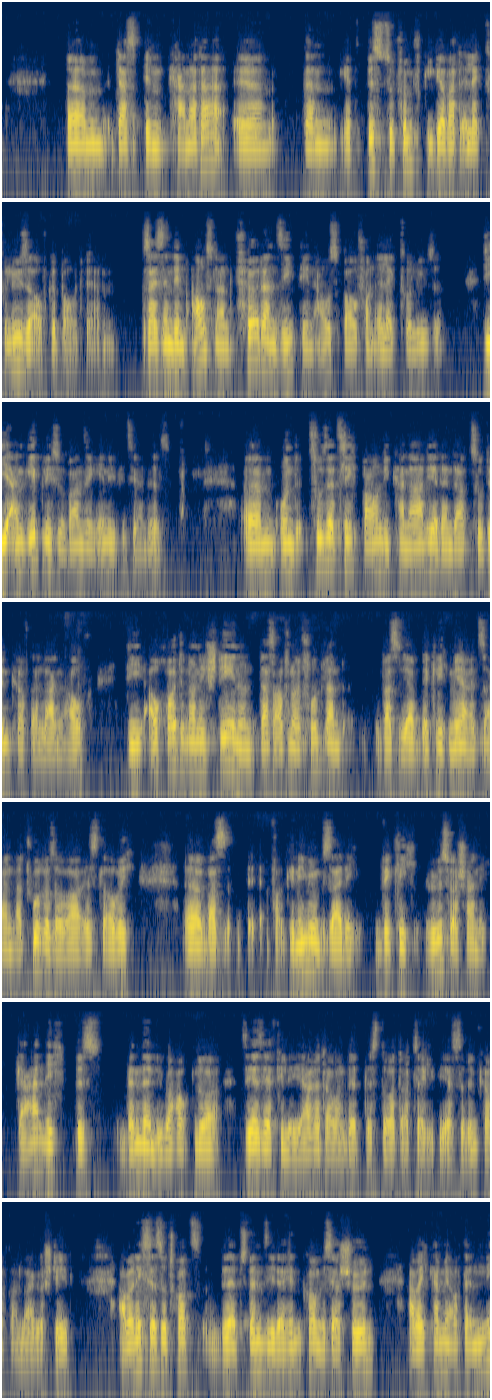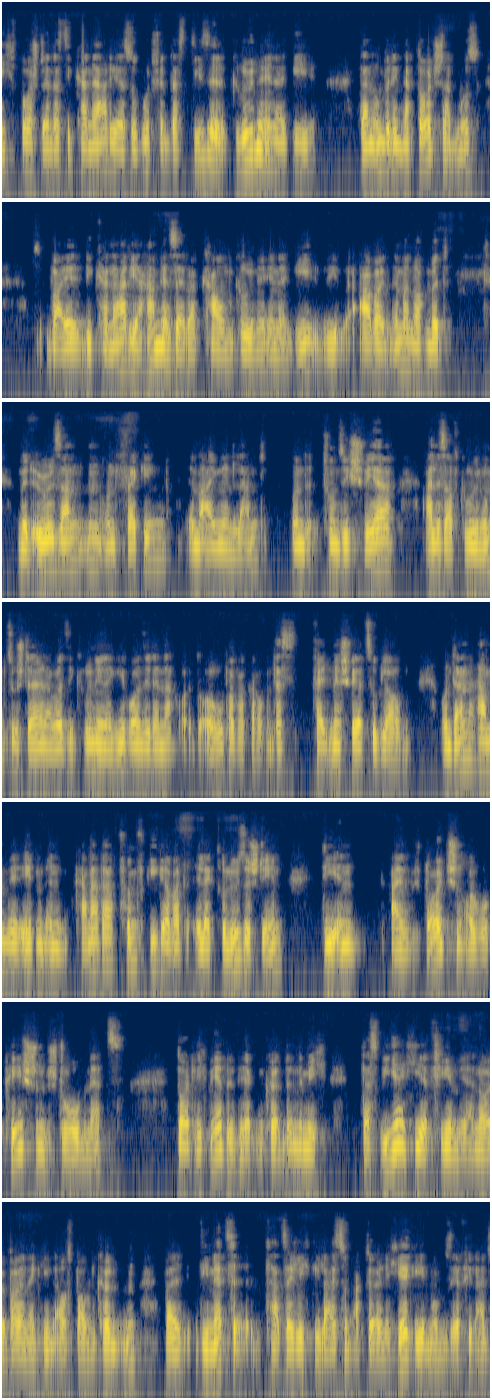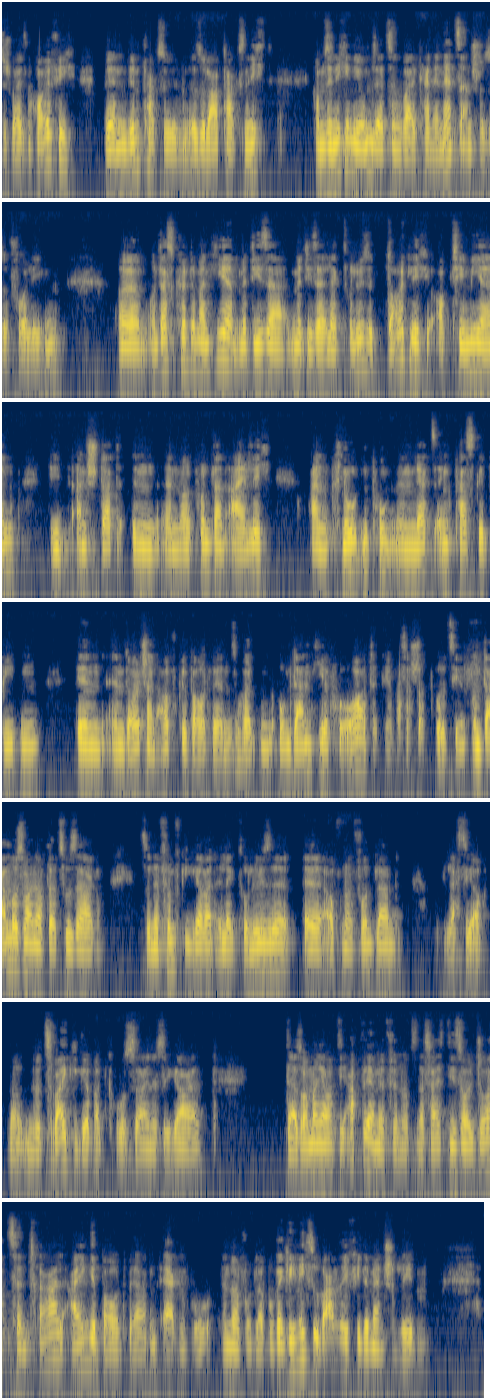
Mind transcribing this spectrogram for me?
ähm, dass in Kanada äh, dann jetzt bis zu fünf Gigawatt Elektrolyse aufgebaut werden. Das heißt, in dem Ausland fördern sie den Ausbau von Elektrolyse, die angeblich so wahnsinnig ineffizient ist. Ähm, und zusätzlich bauen die Kanadier dann dazu Windkraftanlagen auf, die auch heute noch nicht stehen und das auf Neufundland, was ja wirklich mehr als ein Naturreservoir ist, glaube ich, äh, was genehmigungsseitig wirklich höchstwahrscheinlich gar nicht bis, wenn denn überhaupt nur sehr, sehr viele Jahre dauern wird, bis dort tatsächlich die erste Windkraftanlage steht. Aber nichtsdestotrotz, selbst wenn sie da hinkommen, ist ja schön, aber ich kann mir auch dann nicht vorstellen, dass die Kanadier das so gut finden, dass diese grüne Energie dann unbedingt nach Deutschland muss, weil die Kanadier haben ja selber kaum grüne Energie. Die arbeiten immer noch mit, mit Ölsanden und Fracking im eigenen Land und tun sich schwer, alles auf grün umzustellen, aber die grüne Energie wollen sie dann nach Europa verkaufen. Das fällt mir schwer zu glauben. Und dann haben wir eben in Kanada fünf Gigawatt Elektrolyse stehen, die in einem deutschen europäischen Stromnetz deutlich mehr bewirken könnte, nämlich dass wir hier viel mehr erneuerbare Energien ausbauen könnten, weil die Netze tatsächlich die Leistung aktuell nicht hergeben, um sehr viel einzuspeisen. Häufig werden Windparks oder Solarparks nicht, kommen sie nicht in die Umsetzung, weil keine Netzanschlüsse vorliegen. Ähm, und das könnte man hier mit dieser, mit dieser Elektrolyse deutlich optimieren, die anstatt in, in Neufundland eigentlich an Knotenpunkten in Netzengpassgebieten in, in Deutschland aufgebaut werden sollten, um dann hier vor Ort den Wasserstoff produzieren. Und dann muss man noch dazu sagen, so eine 5 Gigawatt Elektrolyse äh, auf Neufundland, lass sie auch nur 2 Gigawatt groß sein, ist egal. Da soll man ja auch die Abwärme für nutzen. Das heißt, die soll dort zentral eingebaut werden, irgendwo in Neufundland, wo wirklich nicht so wahnsinnig viele Menschen leben,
